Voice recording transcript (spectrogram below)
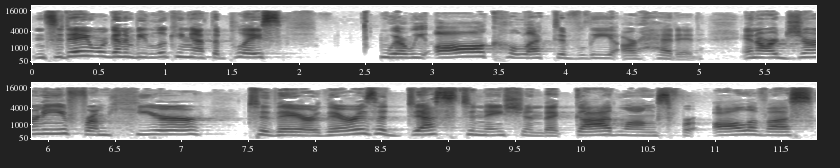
and today we're going to be looking at the place where we all collectively are headed. In our journey from here to there, there is a destination that God longs for all of us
